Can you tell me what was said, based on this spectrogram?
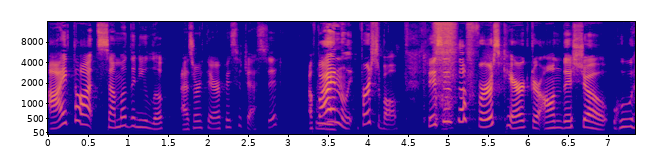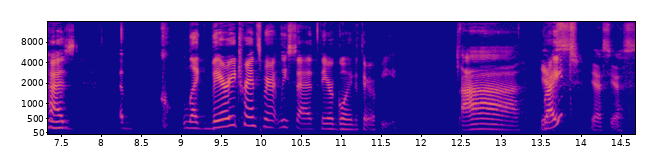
I thought some of the new look, as our therapist suggested, uh, Hmm. finally, first of all, this is the first character on this show who Mhm. has uh, like very transparently said they are going to therapy. Ah, yes. Right? Yes, yes.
